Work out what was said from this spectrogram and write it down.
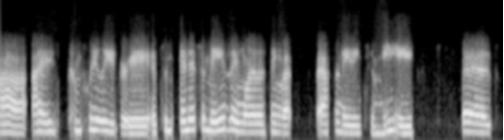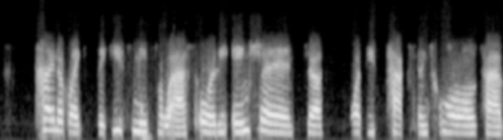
uh, I completely agree. It's and it's amazing. One of the things that's fascinating to me is kind of like the East meets the West, or the ancient, just what these texts and tools have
